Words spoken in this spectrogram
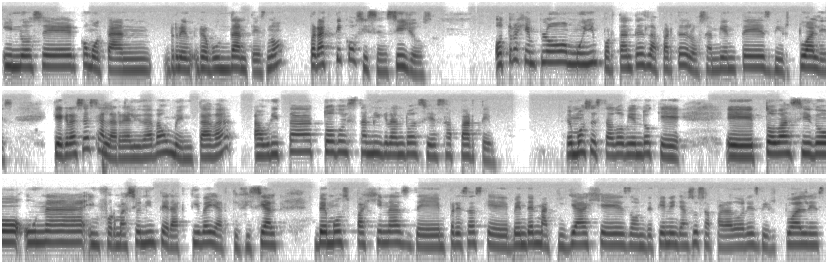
y no ser como tan re redundantes, ¿no? Prácticos y sencillos. Otro ejemplo muy importante es la parte de los ambientes virtuales, que gracias a la realidad aumentada, ahorita todo está migrando hacia esa parte. Hemos estado viendo que eh, todo ha sido una información interactiva y artificial. Vemos páginas de empresas que venden maquillajes, donde tienen ya sus aparadores virtuales.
